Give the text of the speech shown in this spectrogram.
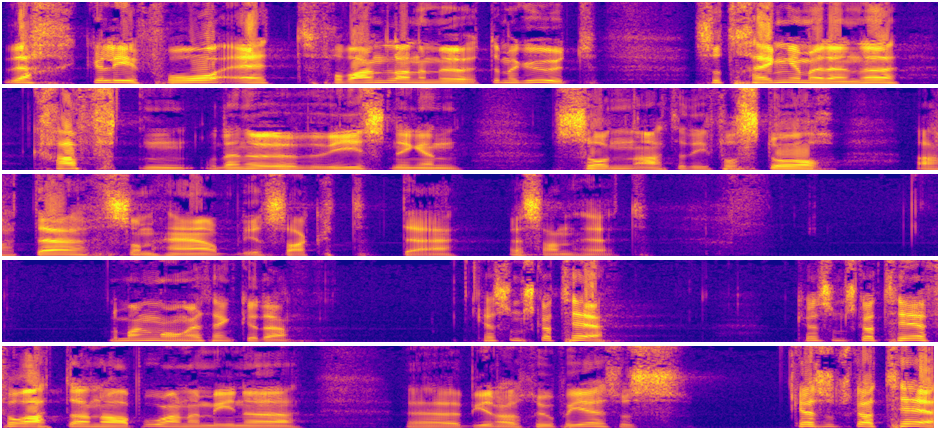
virkelig få et forvandlende møte med Gud, så trenger vi denne kraften og denne overbevisningen, sånn at de forstår at det som her blir sagt, det er sannhet. Det er mange ganger jeg tenker det. Hva som skal til? Hva som skal til for at naboene mine uh, begynner å tro på Jesus? Hva som skal til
